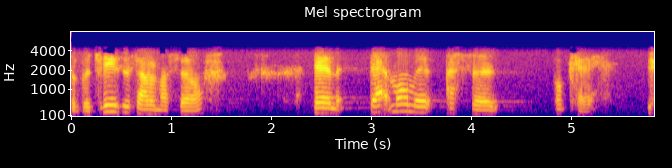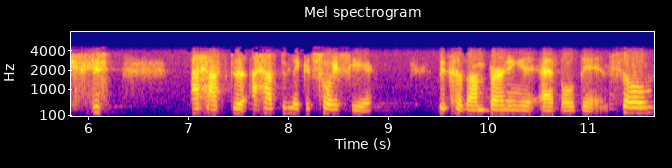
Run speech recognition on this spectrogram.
the bejesus out of myself. And that moment, I said, "Okay, I have to. I have to make a choice here." Because I'm burning it at both ends. So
